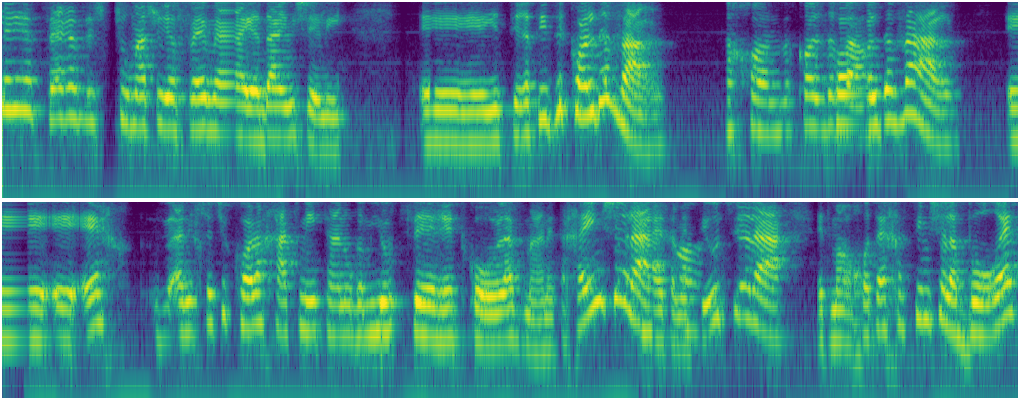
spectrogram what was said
לייצר איזשהו משהו יפה מהידיים שלי. אה, יצירתית זה כל דבר. נכון, זה כל דבר. כל דבר. אה, אה, איך, ואני חושבת שכל אחת מאיתנו גם יוצרת כל הזמן את החיים שלה, נכון. את המציאות שלה, את מערכות היחסים שלה, בורט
